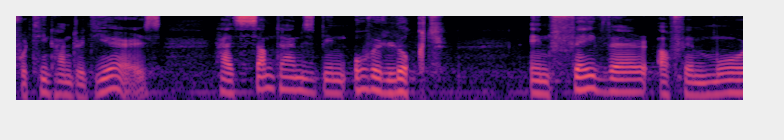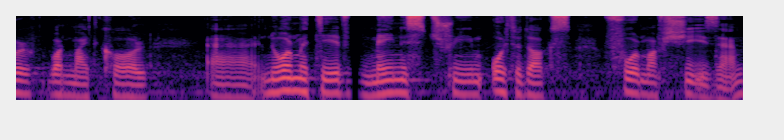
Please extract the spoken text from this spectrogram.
1400 years has sometimes been overlooked in favor of a more, one might call, normative, mainstream, orthodox form of Shiism,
